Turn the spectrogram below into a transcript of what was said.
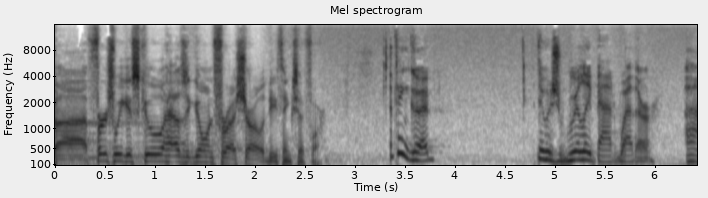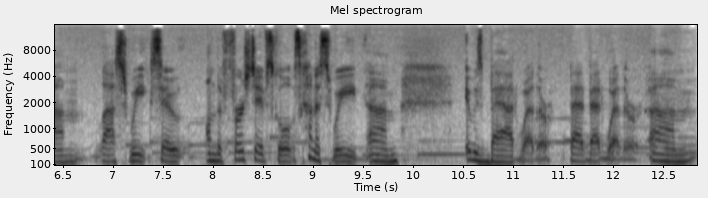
Uh, first week of school, how's it going for us, Charlotte? Do you think so far? I think good. There was really bad weather um, last week. So on the first day of school, it was kind of sweet. Um, it was bad weather, bad, bad weather. Um,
